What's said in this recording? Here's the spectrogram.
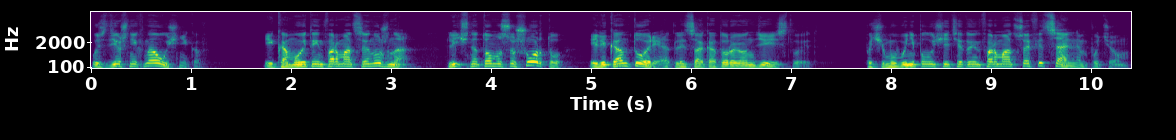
у здешних научников? И кому эта информация нужна? Лично Томасу Шорту или конторе, от лица которой он действует? Почему бы не получить эту информацию официальным путем?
